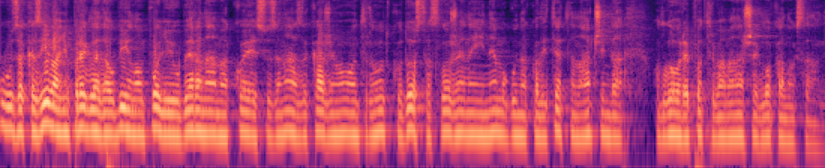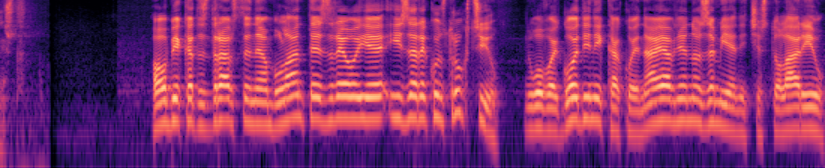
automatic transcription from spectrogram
u zakazivanju pregleda u Bijelom polju i u Beranama koje su za nas, da kažem, u ovom trenutku dosta složene i ne mogu na kvalitetan način da odgovore potrebama našeg lokalnog stanovništva. A objekat zdravstvene ambulante zreo je i za rekonstrukciju. U ovoj godini, kako je najavljeno, zamijenit će stolariju.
